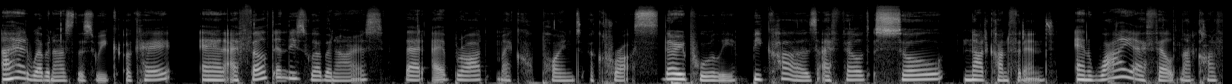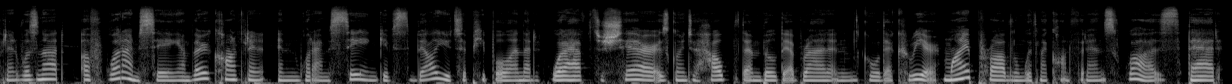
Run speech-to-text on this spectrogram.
I had webinars this week, okay? And I felt in these webinars that I brought my point across very poorly because I felt so not confident. And why I felt not confident was not of what I'm saying. I'm very confident in what I'm saying gives value to people and that what I have to share is going to help them build their brand and grow their career. My problem with my confidence was that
